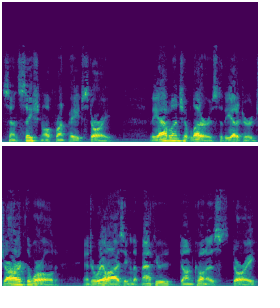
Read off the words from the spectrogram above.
sensational front page story. The avalanche of letters to the editor jarred the world into realizing that Matthew d'Ancona's story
